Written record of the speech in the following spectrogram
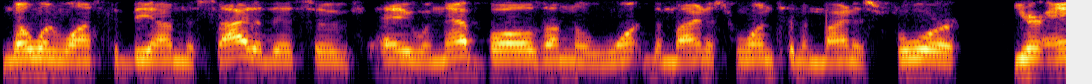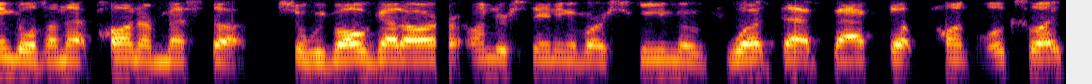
no one wants to be on the side of this of, hey, when that ball's on the one, the minus one to the minus four, your angles on that punt are messed up. So we've all got our understanding of our scheme of what that backed up punt looks like.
